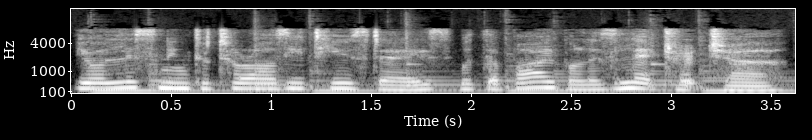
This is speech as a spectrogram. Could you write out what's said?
You're listening to Tarazi Tuesdays with the Bible as literature.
